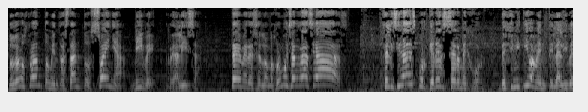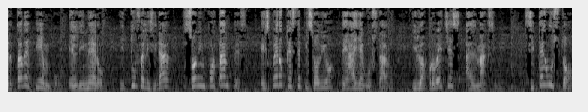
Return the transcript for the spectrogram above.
Nos vemos pronto, mientras tanto, sueña, vive, realiza. Te mereces lo mejor. Muchas gracias. Felicidades por querer ser mejor. Definitivamente la libertad de tiempo, el dinero y tu felicidad son importantes. Espero que este episodio te haya gustado y lo aproveches al máximo. Si te gustó,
